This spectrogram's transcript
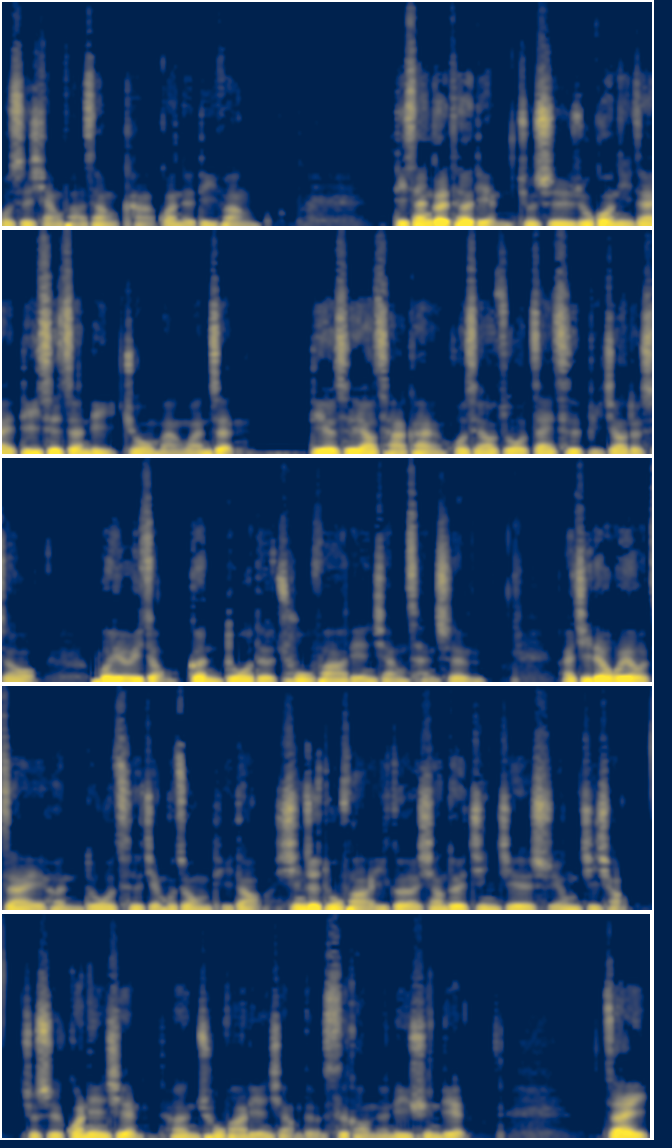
或是想法上卡关的地方。第三个特点就是，如果你在第一次整理就蛮完整，第二次要查看或是要做再次比较的时候，会有一种更多的触发联想产生。还记得我有在很多次节目中提到，心智图法一个相对进阶的使用技巧，就是关联线和触发联想的思考能力训练。在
